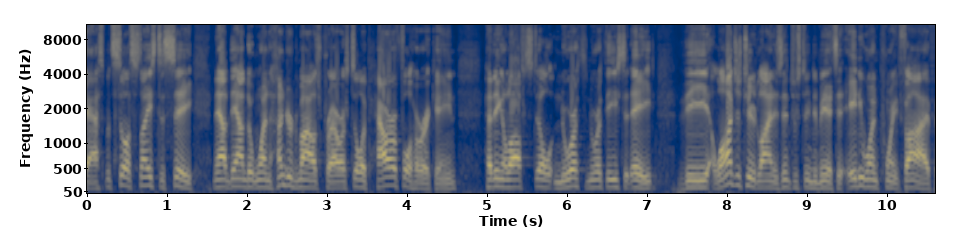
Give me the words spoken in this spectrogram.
but still it's nice to see. Now down to 100 miles per hour, still a powerful hurricane. Heading aloft still north, northeast at 8. The longitude line is interesting to me. It's at 81.5,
